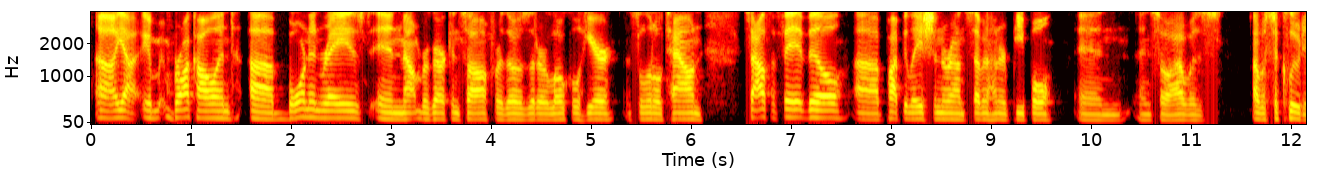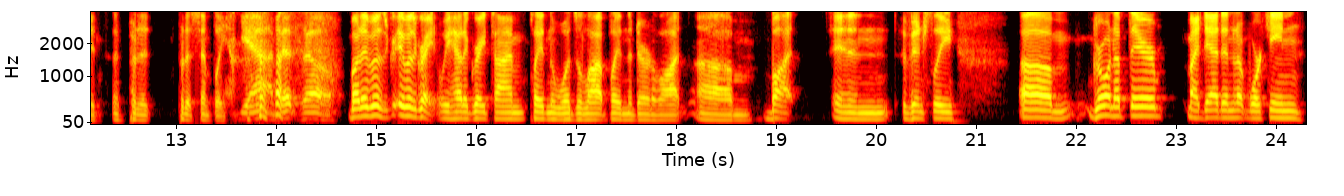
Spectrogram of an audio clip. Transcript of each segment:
uh, yeah, Brock Holland, uh, born and raised in Mountainburg, Arkansas. For those that are local here, it's a little town south of Fayetteville. Uh, population around 700 people, and and so I was I was secluded. To put it put it simply. Yeah, I bet so. but it was it was great. We had a great time. Played in the woods a lot. Played in the dirt a lot. Um, but and eventually um, growing up there my dad ended up working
